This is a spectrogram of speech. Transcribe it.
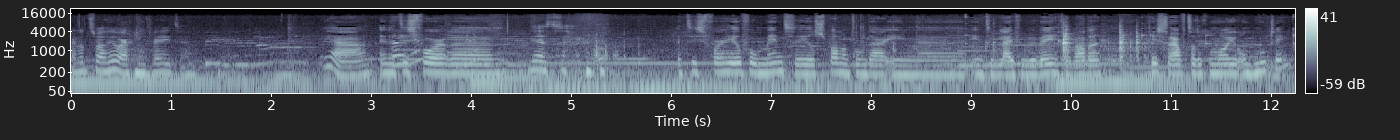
En dat is wel heel erg niet weten. Ja, en het is, voor, eh, Yes. het is voor heel veel mensen heel spannend om daarin eh, in te blijven bewegen. We hadden, gisteravond had ik een mooie ontmoeting.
